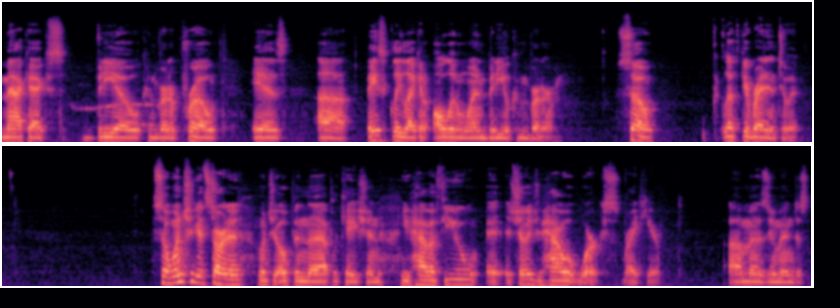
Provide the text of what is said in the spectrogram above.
MacX Video Converter Pro, is uh, basically like an all-in-one video converter. So let's get right into it. So once you get started, once you open the application, you have a few, it shows you how it works right here. I'm going to zoom in just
